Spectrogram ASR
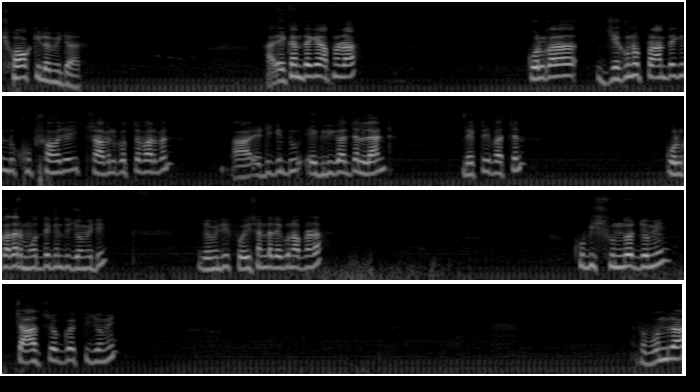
ছ কিলোমিটার। আর এখান থেকে আপনারা কলকাতা যে কোনো প্রান্তে কিন্তু খুব সহজেই ট্রাভেল করতে পারবেন। আর এটি কিন্তু এগ্রিকালচার ল্যান্ড দেখতেই পাচ্ছেন। কলকাতার মধ্যে কিন্তু জমিটি। জমিটির পজিশানটা দেখুন আপনারা। খুবই সুন্দর জমি, চাষযোগ্য একটি জমি। তো বন্ধুরা,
